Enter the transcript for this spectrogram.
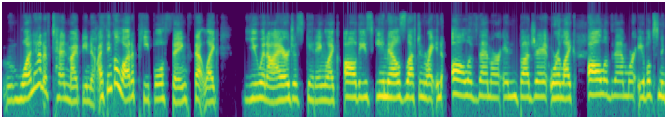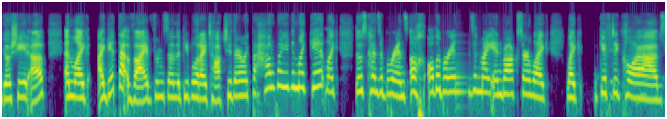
one out of 10 might be no. I think a lot of people think that like, you and I are just getting like all these emails left and right, and all of them are in budget, or like all of them were able to negotiate up. And like, I get that vibe from some of the people that I talk to. They're like, but how do I even like get like those kinds of brands? Ugh, all the brands in my inbox are like, like gifted collabs.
